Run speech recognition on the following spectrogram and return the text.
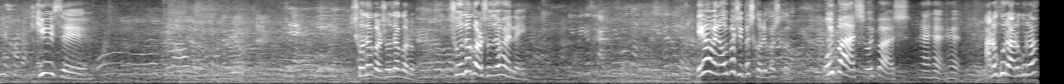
ইয়ে করা কি হয়েছে সোজা করো সোজা করো। সোজা করো, সোজা হয় নাই। এইভাবে না, ওই পাশ ওই পাশ কর, ওই পাশ কর। ওই পাশ ওই পাশ। হ্যাঁ হ্যাঁ হ্যাঁ। আরও ঘুরো আরও ঘুরো।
